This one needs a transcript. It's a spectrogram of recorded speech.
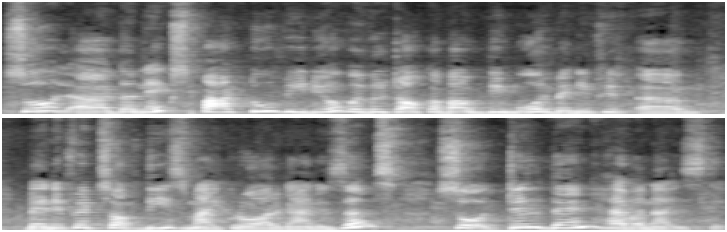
So uh, the next part 2 video we will talk about the more benefit um, benefits of these microorganisms. So till then have a nice day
